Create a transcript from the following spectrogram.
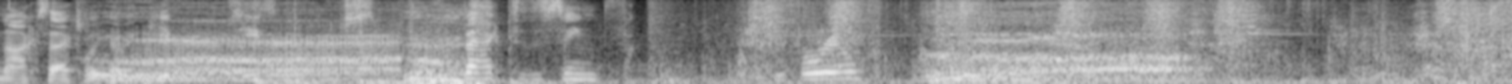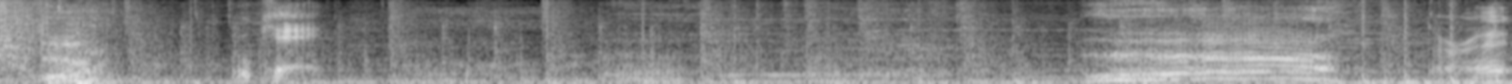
Knox actually going to keep... He's just back to the same. For real? Okay. Alright.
